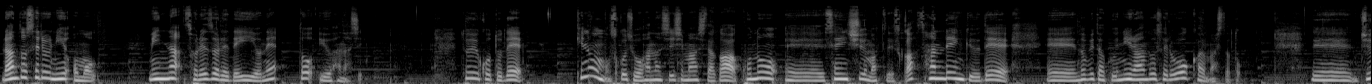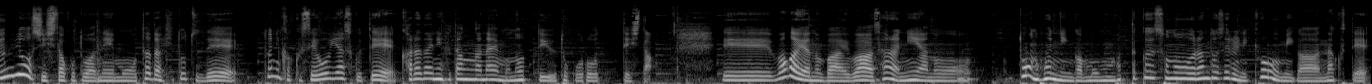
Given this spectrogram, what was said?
ランドセルに思うみんなそれぞれでいいよねという話ということで昨日も少しお話ししましたがこの、えー、先週末ですか？3連休で、えー、のび太くんにランドセルを買いましたと。で重要視したことはねもうただ一つでとにかく背負いやすくて体に負担がないものっていうところでした。で我が家の場合はさらにあの当の本人がもう全くそのランドセルに興味がなくて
